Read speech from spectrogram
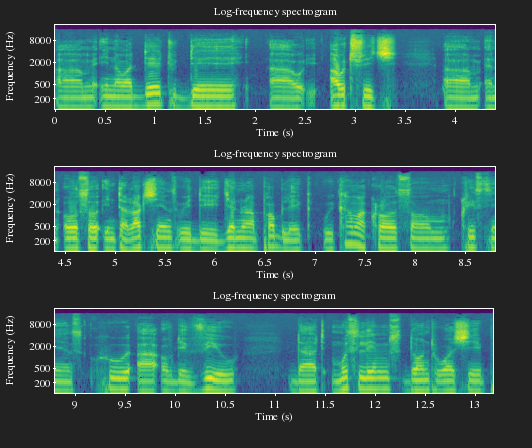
um, in our day-to-day uh, outreach um, and also interactions with the general public we come across some christians who are of the view that muslims don't worship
